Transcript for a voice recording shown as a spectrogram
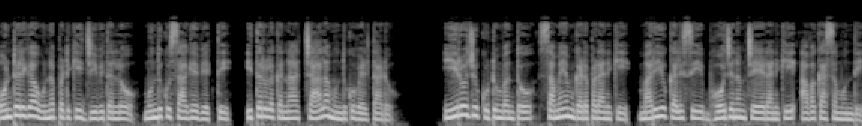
ఒంటరిగా ఉన్నప్పటికీ జీవితంలో ముందుకు సాగే వ్యక్తి ఇతరులకన్నా చాలా ముందుకు వెళ్తాడు. ఈరోజు కుటుంబంతో సమయం గడపడానికి మరియు కలిసి భోజనం చేయడానికి అవకాశముంది.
